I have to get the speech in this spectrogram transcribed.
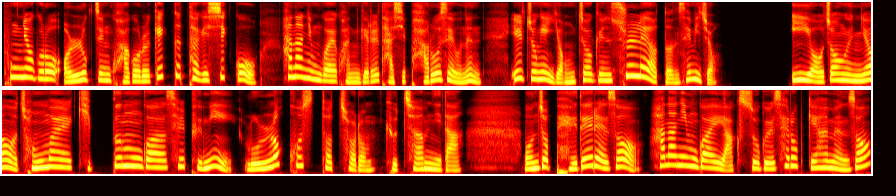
폭력으로 얼룩진 과거를 깨끗하게 씻고 하나님과의 관계를 다시 바로 세우는 일종의 영적인 순례였던 셈이죠. 이 여정은요, 정말 기쁨과 슬픔이 롤러코스터처럼 교차합니다. 먼저 베델에서 하나님과의 약속을 새롭게 하면서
